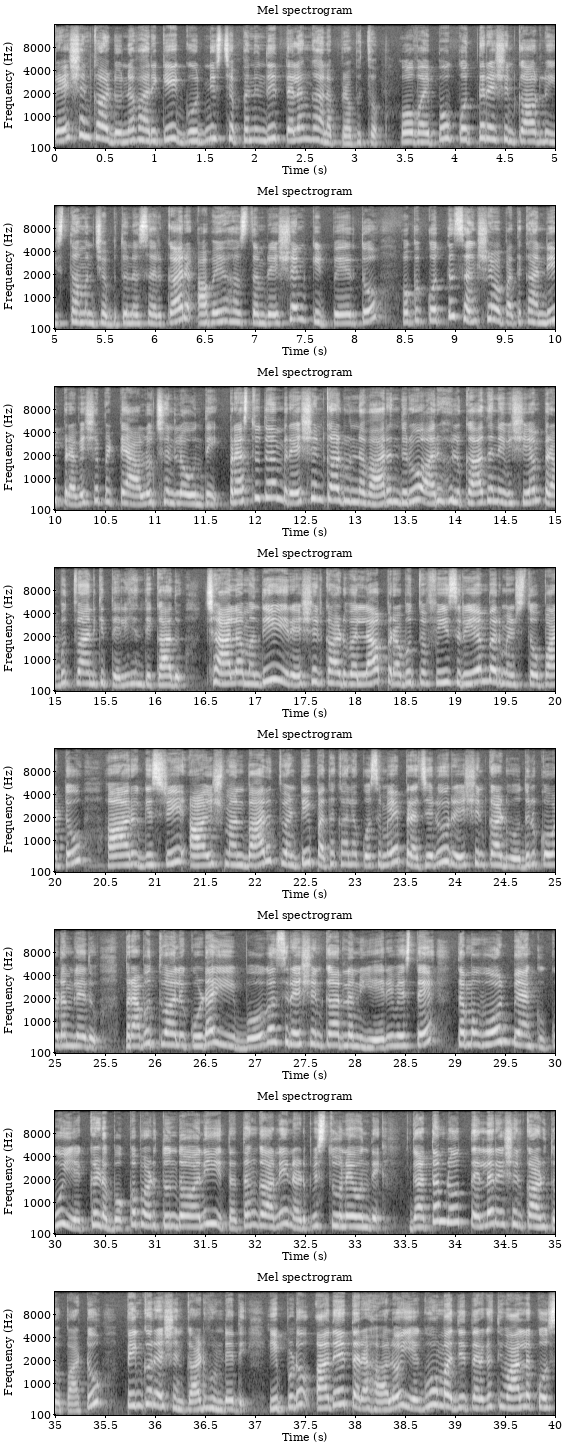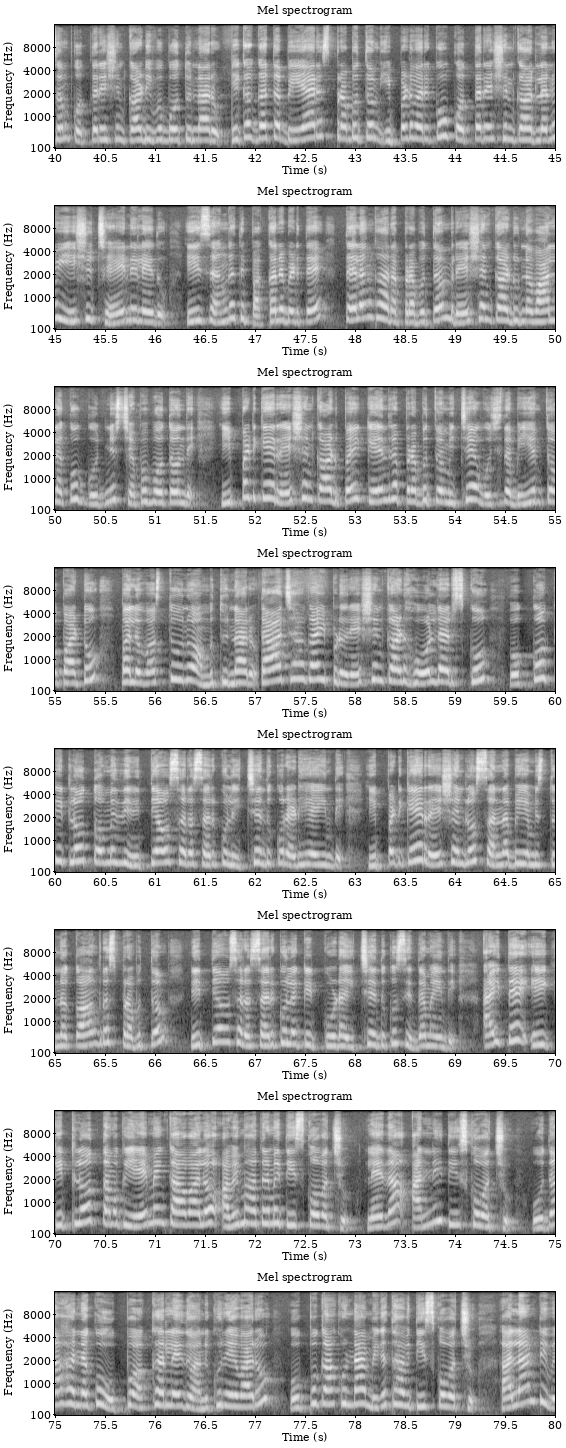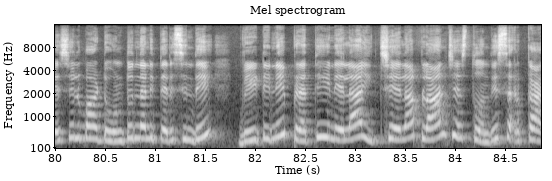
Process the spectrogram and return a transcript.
Ration card ఉన్నవారికి good news చెప్పనుంది తెలంగాణ ప్రభుత్వం. ఓవైపు కొత్త రేషన్ కార్డులు ఇస్తామని చెబుతున్న సర్కార్ అభయహస్తం రేషన్ కిట్ పేరుతో ఒక కొత్త సంక్షేమ పథకాన్ని ప్రవేశపెట్టే ఆలోచనలో ఉంది. ప్రస్తుతం రేషన్ కార్డు ఉన్న వారందరూ అర్హులు కాదనే విషయం ప్రభుత్వానికి తెలియంది కాదు. చాలా మంది ఈ రేషన్ కార్డు వల్ల ప్రభుత్వ ఫీజు రియంబర్మెంట్స్తో పాటు ఆరోగ్యశ్రీ ఆయుష్మాన్ భారత్ వంటి పథకాల కోసమే ప్రజలు రేషన్ కార్డు వదులుకోవడం లేదు. ప్రభుత్వాలు కూడా ఈ బోగస్ రేషన్ కార్డులను ఏరివేస్తే తమ ఓట్ బ్యాంకుకు ఎక్కడ బొక్క పడుతుందో అని ఈ తతంగాన్ని నడిపిస్తూనే ఉంది. గతంలో తెల్ల రేషన్ కార్డుతో పాటు పింక్ రేషన్ కార్డు ఉండేది. ఇప్పుడు అదే తరహాలో ఎగువ మధ్య తరగతి వాళ్ళ కోసం కొత్త రేషన్ కార్డు ఇవ్వబోతున్నారు. ఇక గత బీఆర్ఎస్ ప్రభుత్వం ఇప్పటి వరకు కొత్త రేషన్ కార్డులను ఇష్యూ చేయని లేదు ఈ సంగతి పక్కన పెడితే తెలంగాణ ప్రభుత్వం రేషన్ కార్డు ఉన్న వాళ్ళకు గుడ్ న్యూస్ చెప్పబోతోంది. ఇప్పటికే రేషన్ కార్డుపై కేంద్ర ప్రభుత్వం ఇచ్చే ఉచిత బియ్యంతో పాటు పలు వస్తువును అమ్ముతున్నారు. తాజాగా ఇప్పుడు రేషన్ కార్డు హోల్డర్స్కు ఒక్కో కిట్లో తొమ్మిది నిత్యావసర సరుకులు ఇచ్చేందుకు రెడీ అయింది. ఇప్పటికే రేషన్లో సన్నబియ్యం సన్న బియ్యం ఇస్తున్న కాంగ్రెస్ ప్రభుత్వం నిత్యావసర సరుకుల కిట్ కూడా ఇచ్చేందుకు సిద్ధమైంది. అయితే ఈ కిట్లో తమకు ఏమేం కావాలో అవి మాత్రమే తీసుకోవచ్చు లేదా అన్నీ తీసుకోవచ్చు. ఉదాహరణకు ఉప్పు అక్కర్లేదు అనుకునేవారు ఉప్పు కాకుండా మిగతావి తీసుకోవచ్చు. అలాంటి వెసులుబాటు ఉంటుందని తెలిసింది. వీటిని ప్రతి నెల ఇచ్చేలా ప్లాన్ చేస్తోంది సర్కార్.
